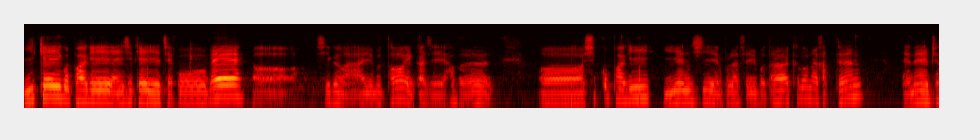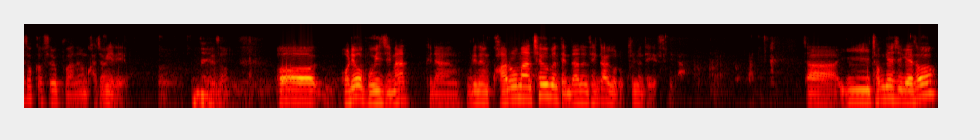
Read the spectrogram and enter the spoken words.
2k 곱하기 nck의 제곱의 어, 시그마 i부터 n까지 합은 어, 10 곱하기 2nc n 플러스 1보다 크거나 같은 n의 최소값을 구하는 과정이래요. 네. 그래서 어, 어려워 보이지만 그냥 우리는 괄호만 채우면 된다는 생각으로 풀면 되겠습니다. 자, 이 전개식에서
